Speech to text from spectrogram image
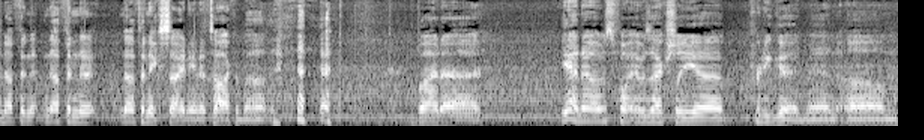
nothing, nothing, nothing exciting to talk about. but uh, yeah, no, it was fun. It was actually uh, pretty good, man. Um,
